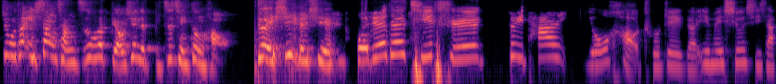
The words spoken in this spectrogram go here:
结果他一上场之后他表现的比之前更好。对，谢谢，我觉得其实对他有好处，这个因为休息一下，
